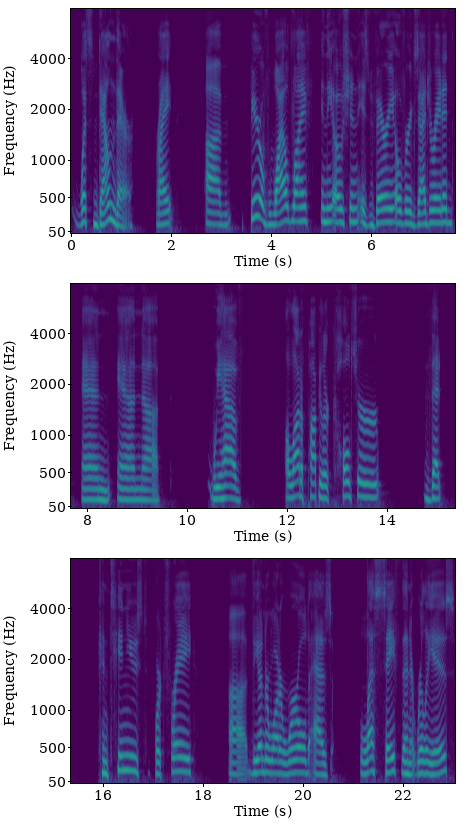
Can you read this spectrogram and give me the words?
what's down there, right? Um, fear of wildlife in the ocean is very over exaggerated, and and uh, we have a lot of popular culture that continues to portray uh, the underwater world as less safe than it really is.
